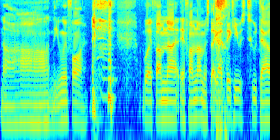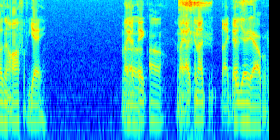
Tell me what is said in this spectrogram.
nah, you went far. but if I'm not if I'm not mistaken, I think he was two thousand off of Ye. Like I Uh, think Oh, like I, and I like the that's Ye album.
